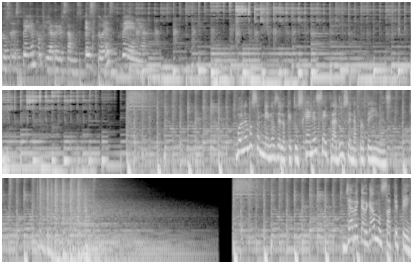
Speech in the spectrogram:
no se despeguen porque ya regresamos. Esto es DNA. Volvemos en menos de lo que tus genes se traducen a proteínas. Ya recargamos ATP.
